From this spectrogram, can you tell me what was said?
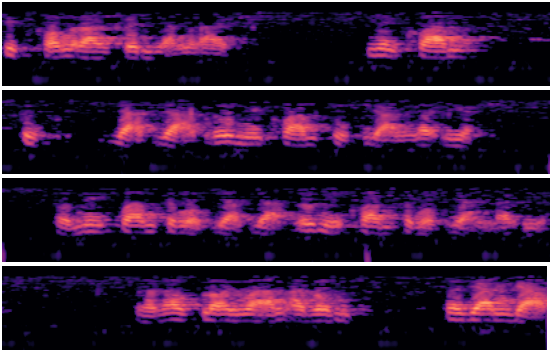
จิตของเราเป็นอย่างไร มีความสุขอยากอยากหรือมีความสุขอย่างละเอียดมีความสงบอยากอยากหรือมีความสงบอย่างละเอียดเราปล่อยวางอารมณ์ยังอยาก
